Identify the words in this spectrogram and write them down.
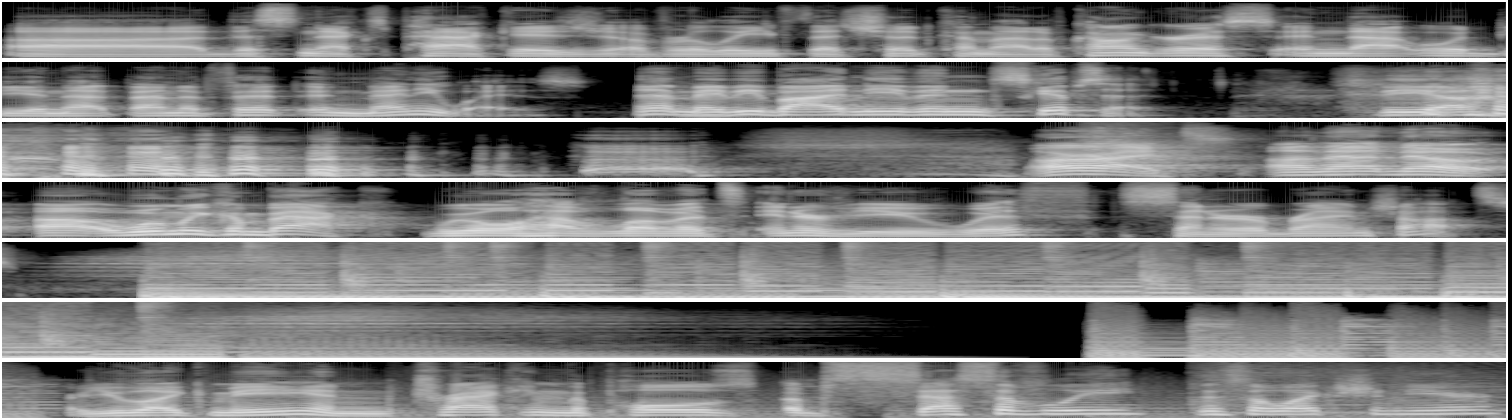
uh, this next package of relief that should come out of Congress, and that would be a net benefit in many ways. Yeah, maybe Biden even skips it. The uh- All right. On that note, uh, when we come back, we will have Lovett's interview with Senator Brian Schatz. Are you like me and tracking the polls obsessively this election year?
